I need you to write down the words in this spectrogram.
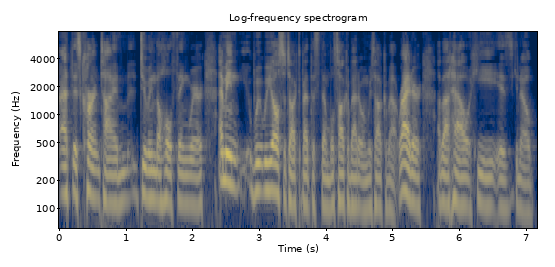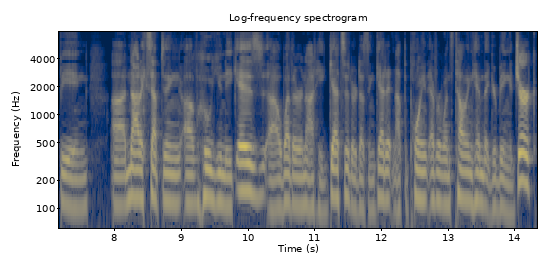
at this current time doing the whole thing where I mean we, we also talked about this then we'll talk about it when we talk about Ryder about how he is you know being uh, not accepting of who Unique is, uh, whether or not he gets it or doesn't get it. Not the point. Everyone's telling him that you're being a jerk.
